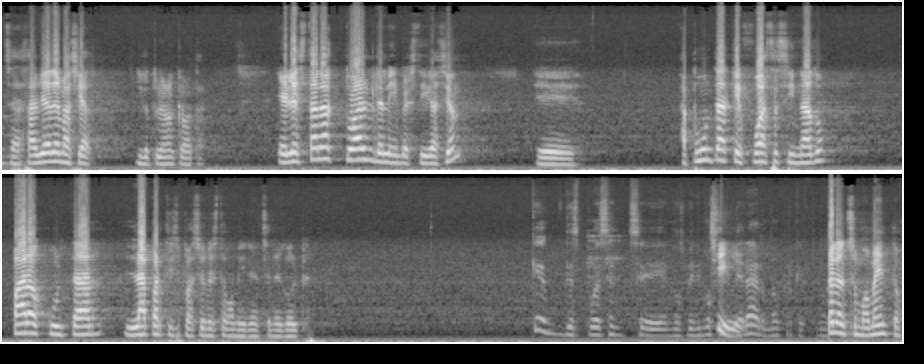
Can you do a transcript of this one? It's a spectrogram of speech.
O sea, sabía demasiado y lo tuvieron que matar. El estado actual de la investigación eh, apunta a que fue asesinado para ocultar la participación estadounidense en el golpe. Que después se, nos venimos a enterar, ¿no? Pero en su momento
